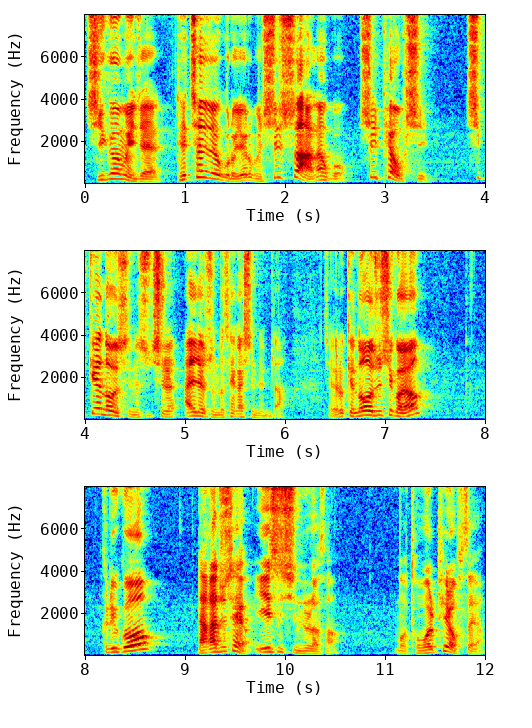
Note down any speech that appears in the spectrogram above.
지금은 이제 대체적으로 여러분 실수 안 하고 실패 없이 쉽게 넣을 수 있는 수치를 알려준다 생각하시면 됩니다. 자 이렇게 넣어주시고요. 그리고 나가주세요. ESC 눌러서. 뭐 더 볼 필요 없어요.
